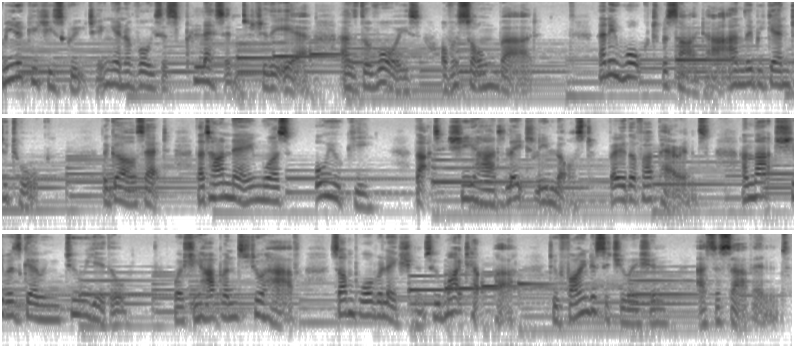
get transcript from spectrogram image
Minokichi's greeting in a voice as pleasant to the ear as the voice of a songbird. Then he walked beside her and they began to talk. The girl said that her name was Oyuki, that she had lately lost both of her parents, and that she was going to Yedo, where she happened to have some poor relations who might help her to find a situation as a servant.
